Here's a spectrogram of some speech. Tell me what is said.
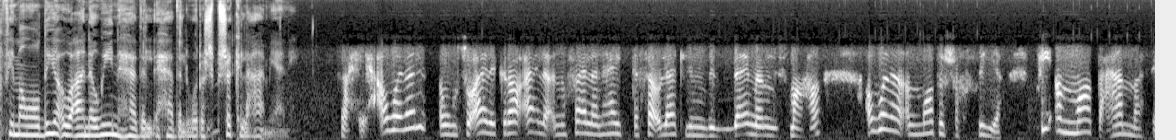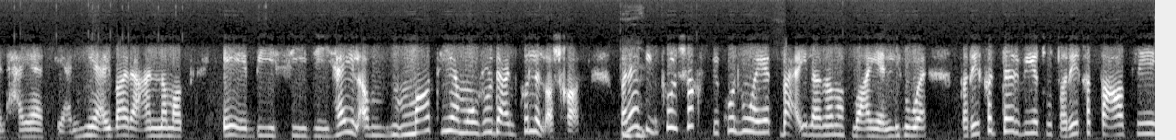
في مواضيع وعناوين هذا هذا الورش بشكل عام يعني. صحيح. اولا وسؤالك رائع لأنه فعلا هاي التساؤلات اللي دائما بنسمعها. اولا أنماط الشخصية. في أنماط عامة في الحياة يعني هي عبارة عن نمط A B C D. هاي الأنماط هي موجودة عند كل الأشخاص. ولكن كل شخص بيكون هو يتبع إلى نمط معين اللي هو طريقة تربيته طريقة تعاطيه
